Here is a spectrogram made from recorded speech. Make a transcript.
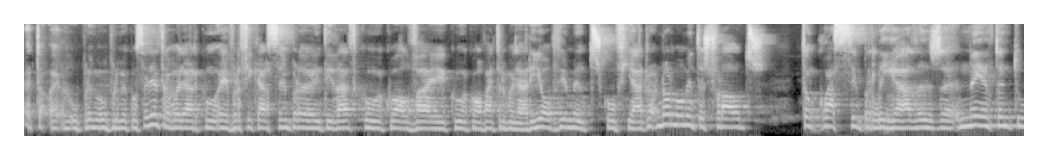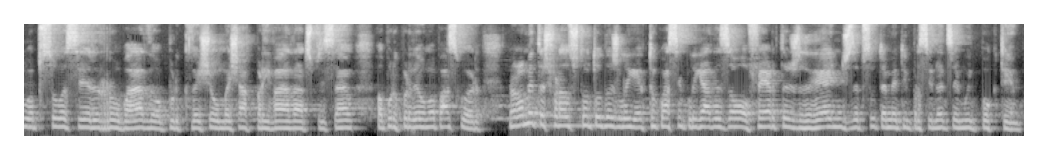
Então, é, o, primeiro, o primeiro conselho é trabalhar com, é verificar sempre a entidade com a qual vai, com a qual vai trabalhar e, obviamente, desconfiar. Normalmente as fraudes estão quase sempre ligadas, a, nem a tanto a pessoa ser roubada ou porque deixou uma chave privada à disposição ou porque perdeu uma password. Normalmente as fraudes estão todas ligadas, estão quase sempre ligadas a ofertas de ganhos absolutamente impressionantes em muito pouco tempo.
